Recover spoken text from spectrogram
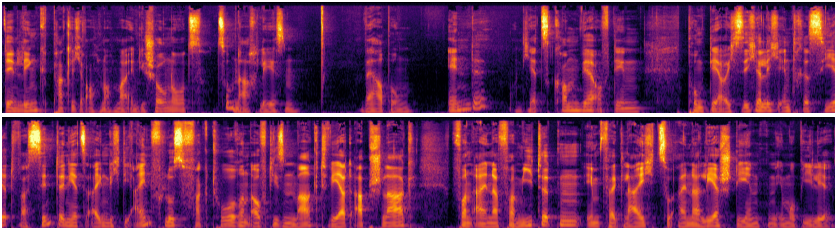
den Link packe ich auch nochmal in die Show Notes zum Nachlesen. Werbung Ende. Und jetzt kommen wir auf den Punkt, der euch sicherlich interessiert. Was sind denn jetzt eigentlich die Einflussfaktoren auf diesen Marktwertabschlag von einer vermieteten im Vergleich zu einer leerstehenden Immobilie?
